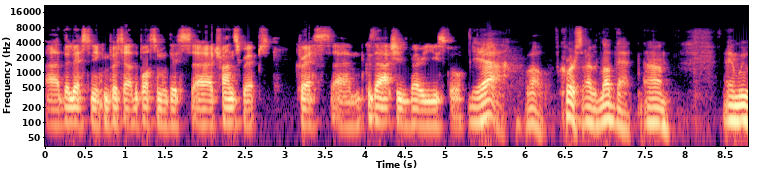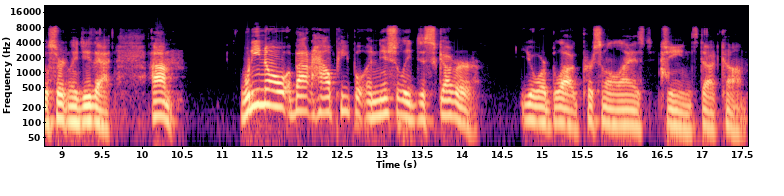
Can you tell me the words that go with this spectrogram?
uh, the list, and you can put it at the bottom of this uh, transcript, Chris, um, because they're actually very useful. Yeah, well, of course, I would love that, um, and we will certainly do that. Um, what do you know about how people initially discover your blog, personalizedgenes.com?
